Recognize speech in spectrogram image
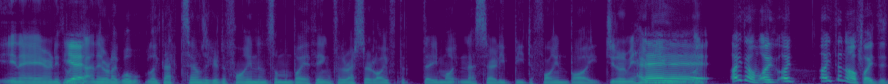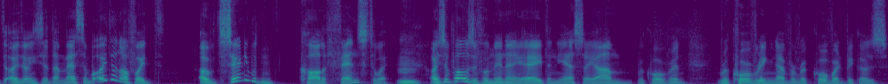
in AA or anything like that, and they were like, "Well, like that sounds like you're defining someone by a thing for the rest of their life that they mightn't necessarily be defined by." Do you know what I mean? How do you Uh, like? I don't. I, I. I don't know if I did. I don't said that messing, but I don't know if I'd. I would certainly wouldn't call offence to it. Mm, I suppose if I'm in AA, then yes, I am recovering. Recovering never recovered because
